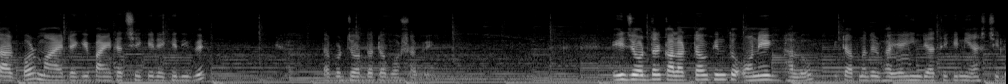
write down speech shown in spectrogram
তারপর মা এটাকে পানিটা ছেঁকে রেখে দিবে। তারপর জর্দাটা বসাবে। এই জর্দার কালারটাও কিন্তু অনেক ভালো। এটা আপনাদের ভাইয়া ইন্ডিয়া থেকে নিয়ে আসছিল।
